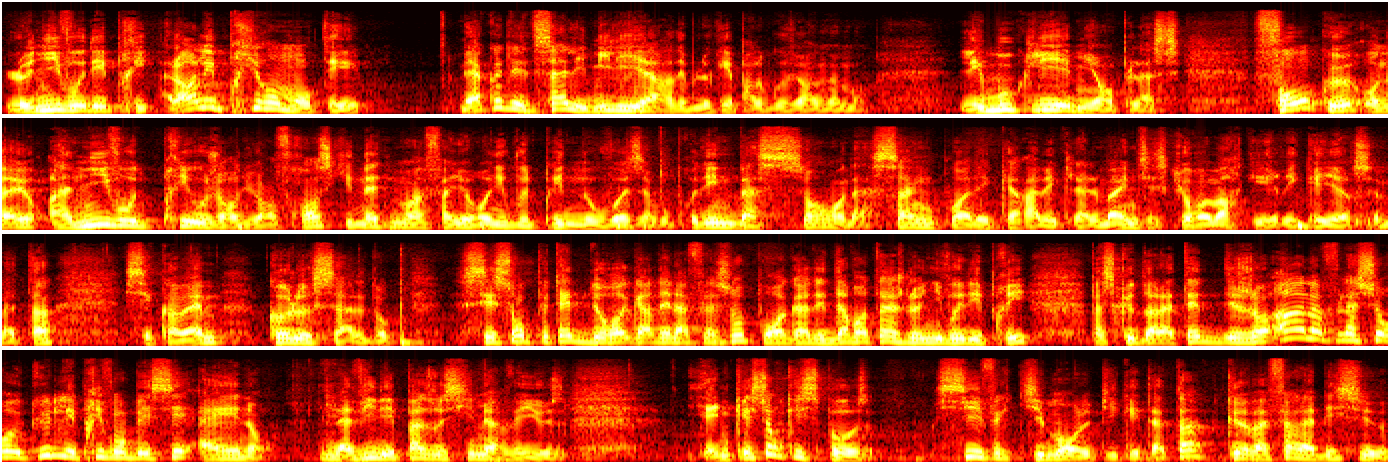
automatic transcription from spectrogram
le niveau des prix. Alors, les prix ont monté. Mais à côté de ça, les milliards débloqués par le gouvernement, les boucliers mis en place, font qu'on a un niveau de prix aujourd'hui en France qui est nettement inférieur au niveau de prix de nos voisins. Vous prenez une base 100, on a 5 points d'écart avec l'Allemagne, c'est ce que remarquait Eric Ayer ce matin, c'est quand même colossal. Donc, cessons peut-être de regarder l'inflation pour regarder davantage le niveau des prix, parce que dans la tête des gens, ah, l'inflation recule, les prix vont baisser. Eh non, la vie n'est pas aussi merveilleuse. Il y a une question qui se pose. Si effectivement le pic est atteint, que va faire la BCE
